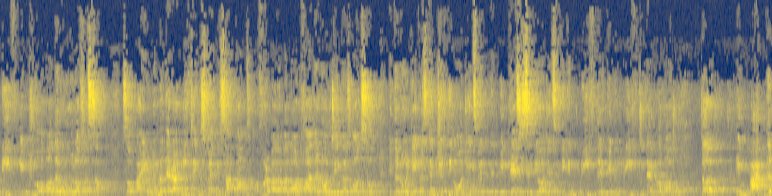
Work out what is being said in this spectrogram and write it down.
brief intro about the role of a sound. So I remember there are meetings when Nisa comes for a, a lot of other role takers also. If the role takers can give the audience, there will be guests in the audience, and we can brief them, give a brief to them about the impact the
